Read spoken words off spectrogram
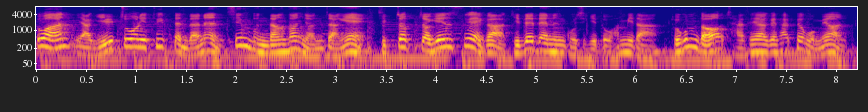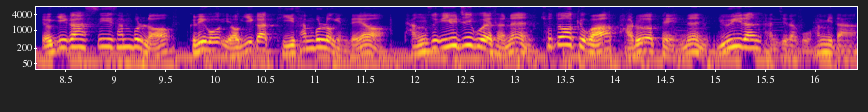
또한 약 1조 원이 투입된다는 신분당선 연장에 직접적인 수혜가 기대되는 곳이기도 합니다. 조금 더 자세하게 살펴보면 여기가 C3블럭 그리고 여기가 D3블럭인데요. 당수 1지구에서는 초등학교가 바로 옆에 있는 유일한 단지라고 합니다.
